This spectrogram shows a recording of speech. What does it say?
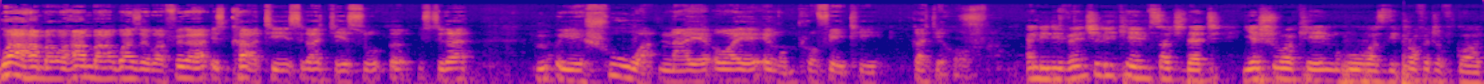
kwahamba kwahamba kwaze kwafika isikhathi sikaJesu Yeshua naye owaye engumprofeti kaJehova And it eventually came such that Yeshua came, who was the prophet of God.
